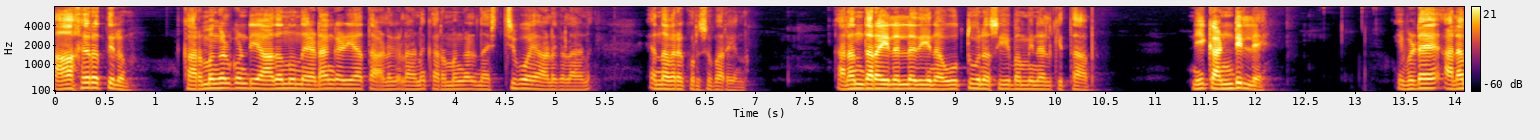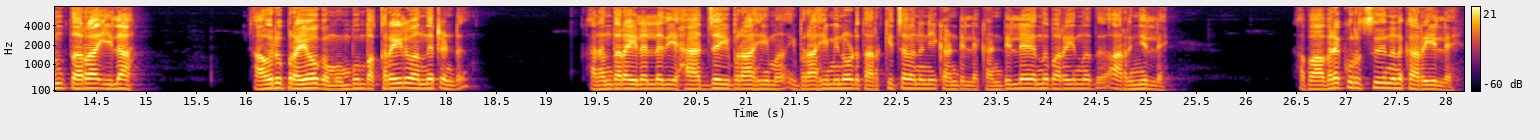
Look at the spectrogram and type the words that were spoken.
ആഹിറത്തിലും കർമ്മങ്ങൾ കൊണ്ട് യാതൊന്നും നേടാൻ കഴിയാത്ത ആളുകളാണ്. കർമ്മങ്ങൾ നശിച്ചുപോയ ആളുകളാണ് എന്നവരെക്കുറിച്ച് പറയുന്നു. അലന്തറയിലല്ലതീന ഊത്തു നസീബം മിനൽ കിതാബ്. നീ കണ്ടില്ലേ? ഇവിടെ അലം തറ ഇല ആ ഒരു പ്രയോഗം മുമ്പും ബക്രയിൽ വന്നിട്ടുണ്ട്. അലന്തറ ഇലല്ലതി ഹാജ ഇബ്രാഹിമ. ഇബ്രാഹിമിനോട് തർക്കിച്ചവനെ നീ കണ്ടില്ലേ? കണ്ടില്ലേ എന്ന് പറയുന്നത് അറിഞ്ഞില്ലേ? അപ്പോൾ അവരെക്കുറിച്ച് നിനക്കറിയില്ലേ?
